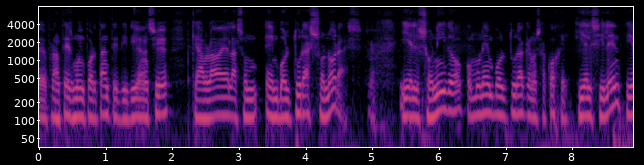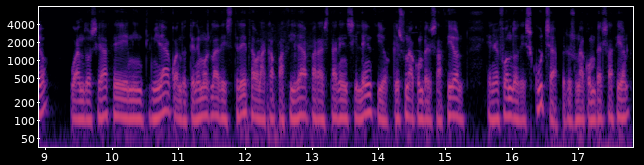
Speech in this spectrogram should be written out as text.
eh, francés muy importante, Didier Ansieux, que hablaba de las envolturas sonoras y el sonido como una envoltura que nos acoge. Y el silencio, cuando se hace en intimidad, cuando tenemos la destreza o la capacidad para estar en silencio, que es una conversación, en el fondo de escucha, pero es una conversación,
